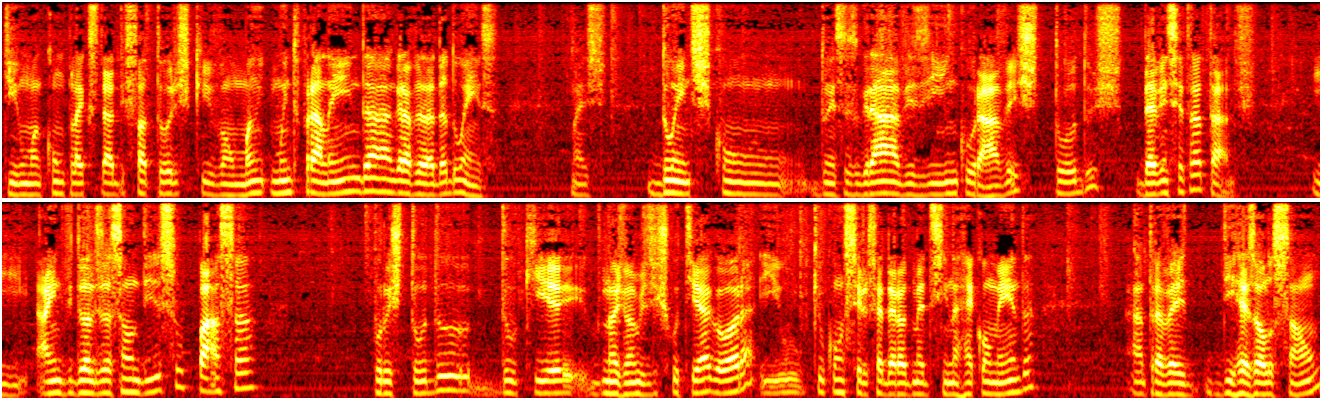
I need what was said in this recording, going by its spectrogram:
de uma complexidade de fatores que vão muito para além da gravidade da doença. Mas doentes com doenças graves e incuráveis, todos devem ser tratados. E a individualização disso passa por o estudo do que nós vamos discutir agora e o que o Conselho Federal de Medicina recomenda através de resolução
